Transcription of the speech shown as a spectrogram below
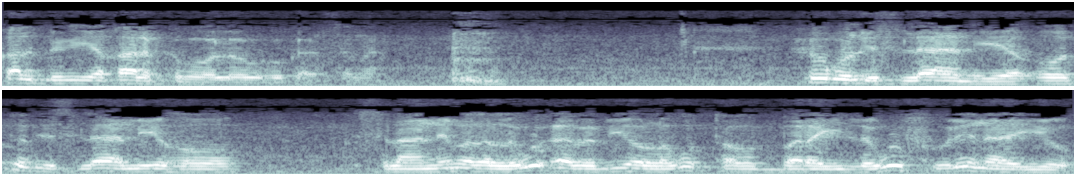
qalbiga iyo qaalibkaba waa looga hoggaansamaa xugun islaamiya oo dad islaamiyahoo islaamnimada lagu ababiyo lagu tababaray lagu fulinayo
